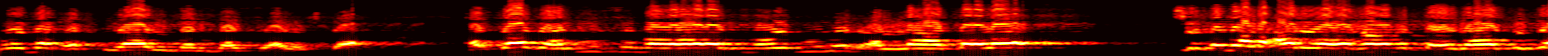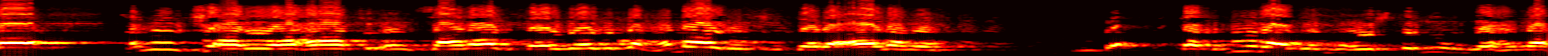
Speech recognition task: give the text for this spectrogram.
وہ نہ اختیاری در بس ارشتا حتی کہ حدیث موارد موجود ہے اللہ تعالی جتنا ارواحان پیدا کدا ہمیں آرواحات انسانات پیدا کدا ہمارے کی در عالم تقدیر ہے مستقیم رہنا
